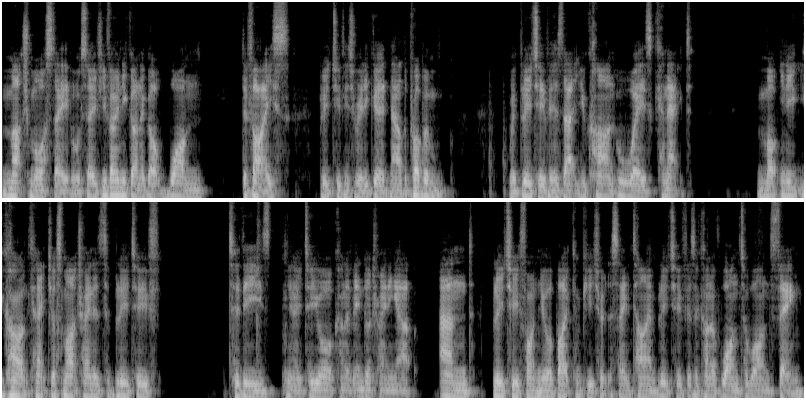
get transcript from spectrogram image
much more stable. So if you've only kind of got one device, Bluetooth is really good. Now the problem with Bluetooth is that you can't always connect. You know, you can't connect your smart trainers to Bluetooth to these, you know, to your kind of indoor training app and Bluetooth on your bike computer at the same time. Bluetooth is a kind of one-to-one thing.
